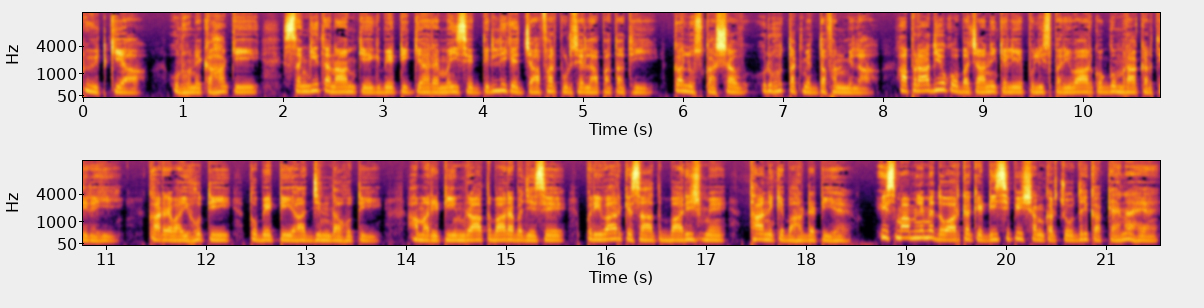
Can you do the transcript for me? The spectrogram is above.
ट्वीट किया। उन्होंने कहा कि संगीता नाम की एक बेटी 11 मई से दिल्ली के जाफरपुर से लापता थी। कल उसका शव रोहतक में दफन मिला। अपराधियों को बचाने के लिए पुलिस परिवार को गुमराह करती रही। कार्रवाई होती तो बेटी आज ज़िंदा होती। हमारी टीम रात 12 बजे से परिवार के साथ बारिश में थाने के बाहर डटी है। इस मामले में द्वारका के डीसीपी शंकर चौधरी का कहना है,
